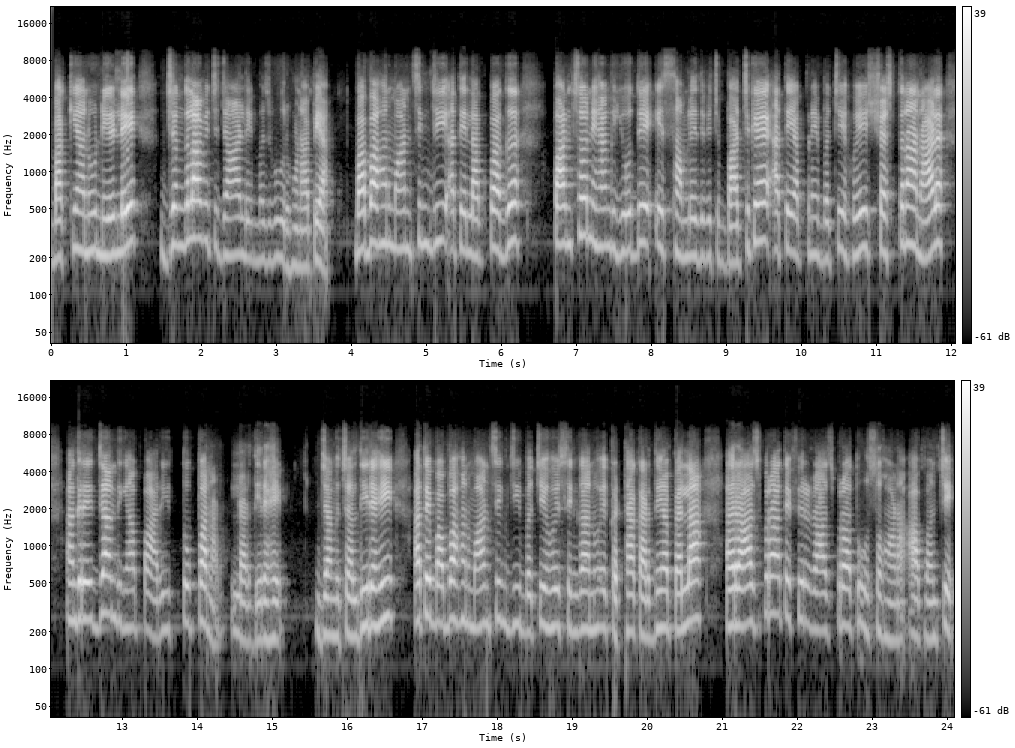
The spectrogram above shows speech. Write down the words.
ਬਾਕੀਆਂ ਨੂੰ ਨੇੜਲੇ ਜੰਗਲਾਂ ਵਿੱਚ ਜਾਣ ਲਈ ਮਜਬੂਰ ਹੋਣਾ ਪਿਆ। ਬਾਬਾ ਹਨੂਮਾਨ ਸਿੰਘ ਜੀ ਅਤੇ ਲਗਭਗ 500 ਨਿਹੰਗ ਯੋਧੇ ਇਸ ਹਮਲੇ ਦੇ ਵਿੱਚ ਬਚ ਗਏ ਅਤੇ ਆਪਣੇ ਬਚੇ ਹੋਏ ਸ਼ਸਤਰਾਂ ਨਾਲ ਅੰਗਰੇਜ਼ਾਂ ਦੀਆਂ ਭਾਰੀ ਤੋਪਾਂ ਨਾਲ ਲੜਦੇ ਰਹੇ। ਜੰਗ ਚੱਲਦੀ ਰਹੀ ਅਤੇ ਬਾਬਾ ਹਨੂਮਾਨ ਸਿੰਘ ਜੀ ਬਚੇ ਹੋਏ ਸਿੰਘਾਂ ਨੂੰ ਇਕੱਠਾ ਕਰਦਿਆਂ ਪਹਿਲਾਂ ਰਾਜਪੁਰਾ ਤੇ ਫਿਰ ਰਾਜਪੁਰਾ ਤੋਂ ਸੋਹਾਣਾ ਆ ਪਹੁੰਚੇ,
